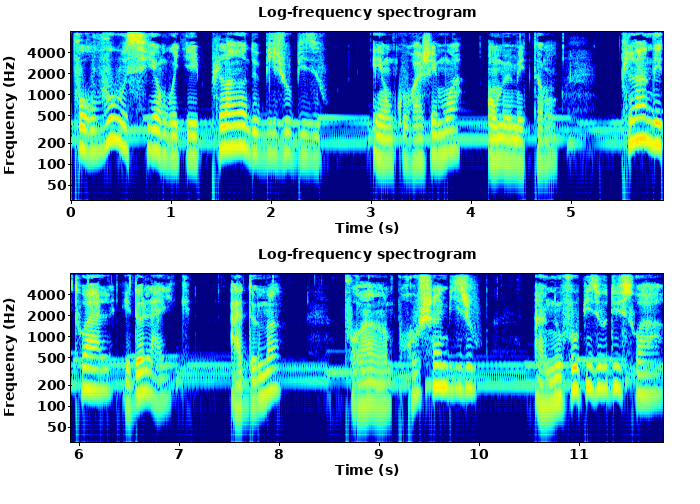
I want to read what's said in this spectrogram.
pour vous aussi envoyer plein de bijoux bisous et encouragez-moi en me mettant plein d'étoiles et de likes. À demain pour un prochain bijou, un nouveau bisou du soir.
